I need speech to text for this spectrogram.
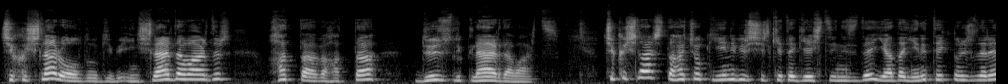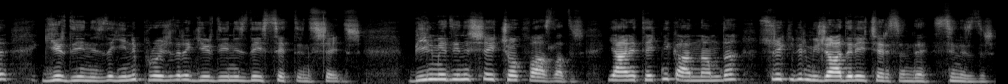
çıkışlar olduğu gibi inişler de vardır. Hatta ve hatta düzlükler de vardır. Çıkışlar daha çok yeni bir şirkete geçtiğinizde ya da yeni teknolojilere girdiğinizde, yeni projelere girdiğinizde hissettiğiniz şeydir. Bilmediğiniz şey çok fazladır. Yani teknik anlamda sürekli bir mücadele içerisindesinizdir.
